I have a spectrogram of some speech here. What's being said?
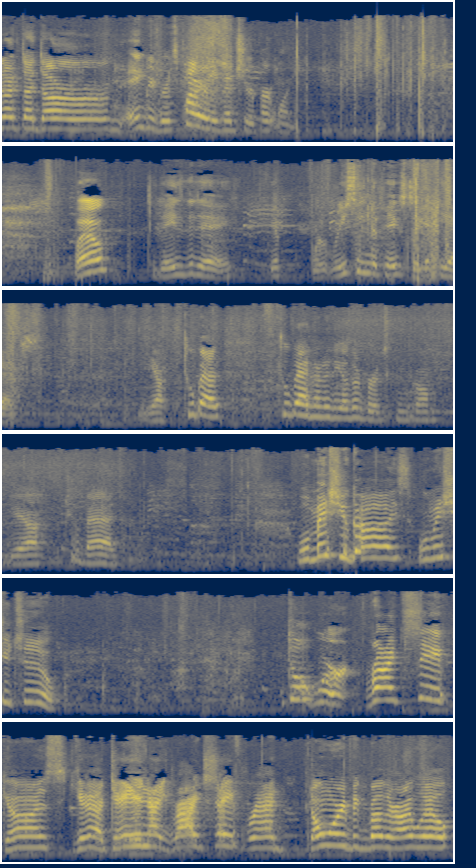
Angry Birds Pirate Adventure Part 1. Well, today's the day. Yep, we're racing the pigs to get the eggs. Yeah, too bad. Too bad none of the other birds can come. Yeah, too bad. We'll miss you guys. We'll miss you too. Don't worry. Ride safe, guys. Yeah, day and night. Ride safe, Red. Don't worry, big brother. I will.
